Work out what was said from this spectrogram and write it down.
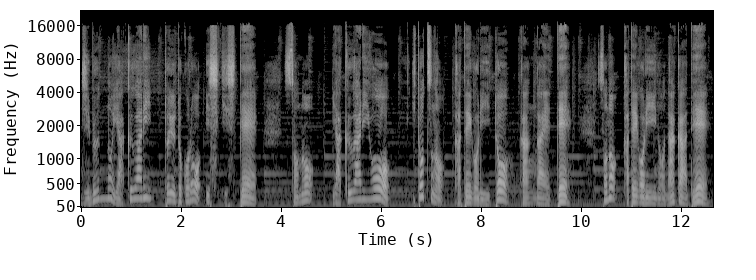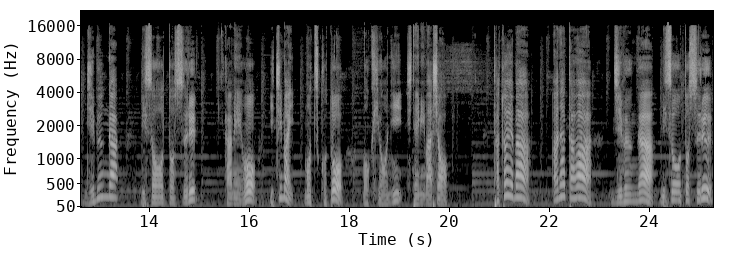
自分の役割というところを意識してその役割を一つのカテゴリーと考えてそのカテゴリーの中で自分が理想とする仮面を1枚持つことを目標にしてみましょう。例えば、あなたは自分が理想とする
